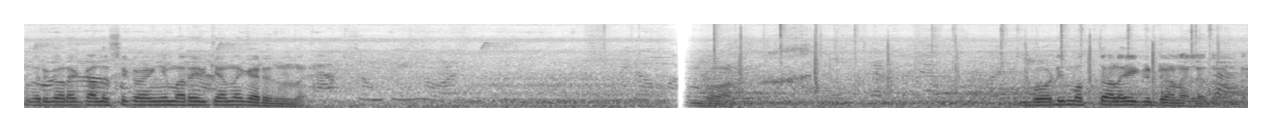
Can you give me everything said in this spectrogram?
അവർ കുറേ കളിച്ച് കുഴങ്ങി മറിയിരിക്കാമെന്നാണ് കരുതുന്നത്. സംഭവമാണ്. ബോഡി മൊത്തം ഇളകി കിട്ടുകയാണല്ലോ അതുകൊണ്ട്.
